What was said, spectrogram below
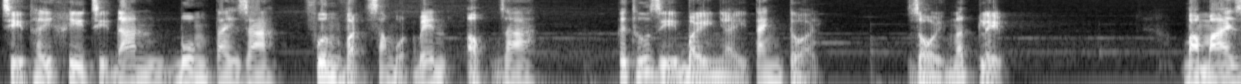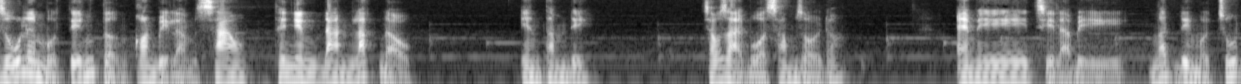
Chỉ thấy khi chị Đan buông tay ra, Phương vật sang một bên, ọc ra Cái thứ gì bầy nhảy tanh tuổi Rồi ngất lịm. Bà Mai rú lên một tiếng tưởng con bị làm sao Thế nhưng Đan lắc đầu. Yên tâm đi Cháu giải bùa xong rồi đó. Em ấy chỉ là bị ngất đi một chút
